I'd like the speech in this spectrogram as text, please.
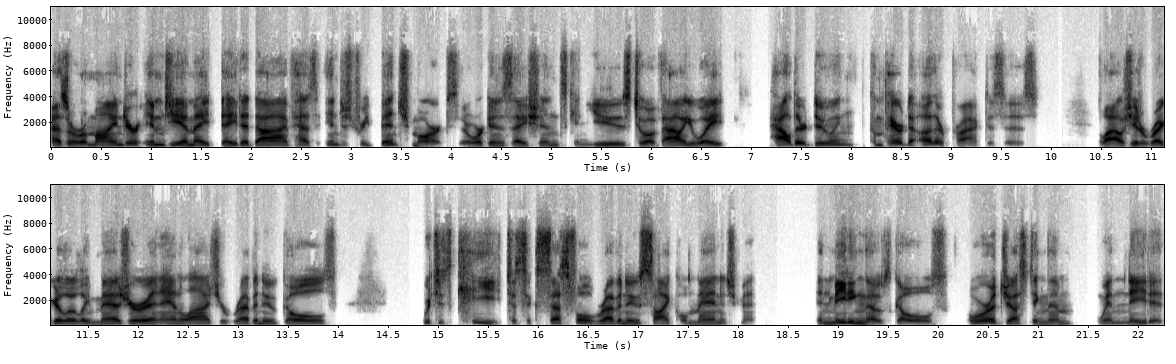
As a reminder, MGMA Data Dive has industry benchmarks that organizations can use to evaluate how they're doing compared to other practices. It allows you to regularly measure and analyze your revenue goals, which is key to successful revenue cycle management in meeting those goals or adjusting them when needed.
